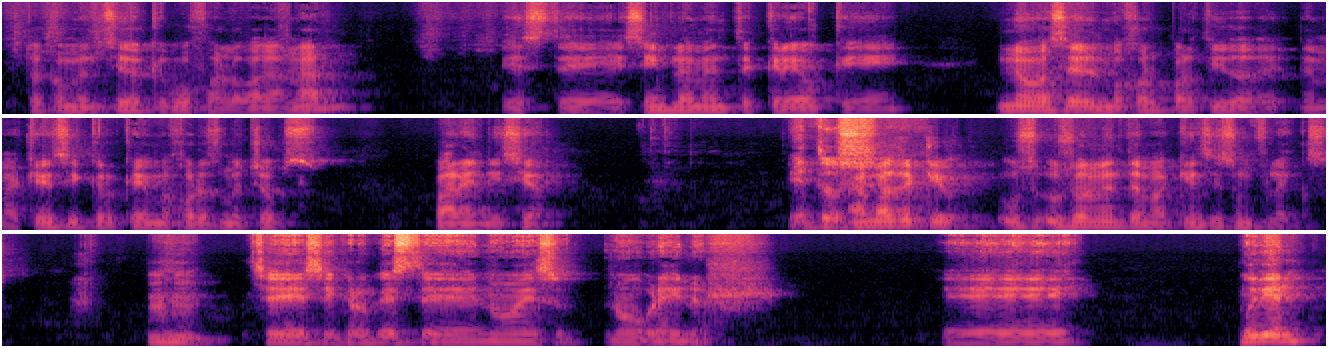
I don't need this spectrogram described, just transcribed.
estoy convencido que Buffalo va a ganar. Este, simplemente creo que no va a ser el mejor partido de, de Mackenzie. Creo que hay mejores matchups para iniciar. Entonces, Además de que usualmente Mackenzie es un flex. Sí, sí, creo que este no es no-brainer. Eh, muy bien.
